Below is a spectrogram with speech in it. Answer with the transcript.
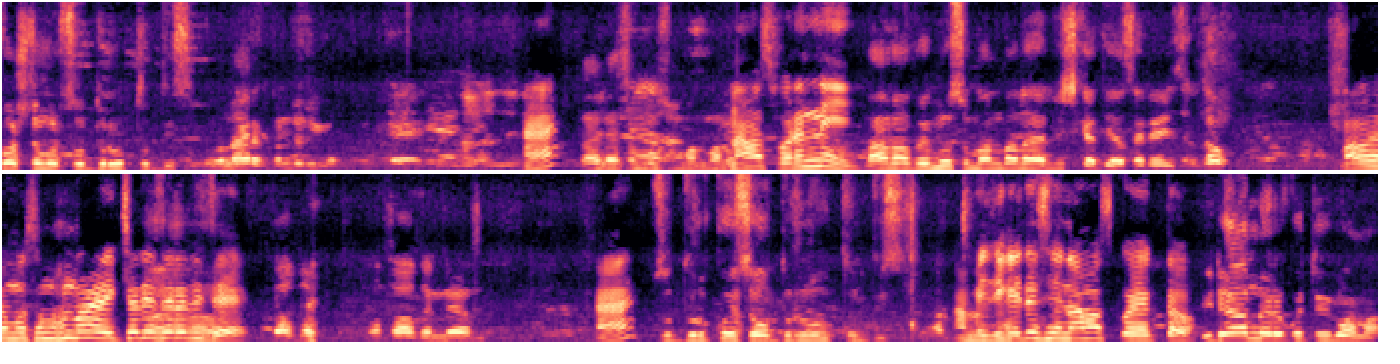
প্রশ্ন নম্বর চোদ্দোর উত্তর দিছি। ও না আরেকজন ঠিক হ্যাঁ? তাহলে আছে মুসলমান বানা নামাজ পড়েননি মা বাবা মুসলমান বানায় লিস্কা দিয়া ছেড়ে দিছে যাও। বাবা মুসলমান মানে রিক্সা দিয়ে ছেড়ে দিছে? যাও, যাও। নেন। হ্যাঁ? কইছে উত্তর দিছি। আমি জিজ্ঞাসি নামাজ কই একটু এটা আপনারা কই তুই বামা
